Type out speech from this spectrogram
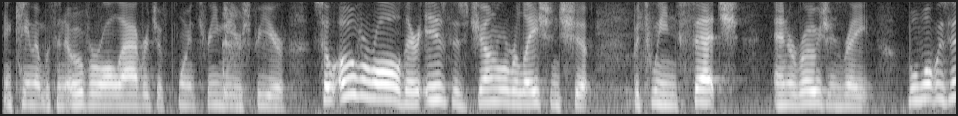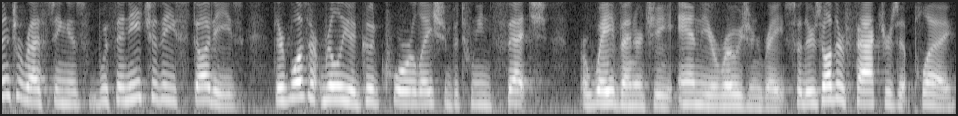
and came up with an overall average of 0.3 meters per year. So overall, there is this general relationship between fetch and erosion rate. But what was interesting is within each of these studies, there wasn't really a good correlation between fetch or wave energy and the erosion rate. So there's other factors at play.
